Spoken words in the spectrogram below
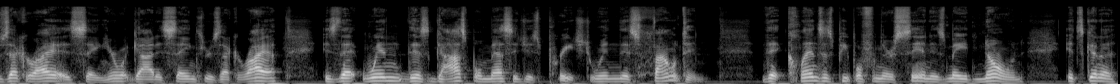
Zechariah is saying here, what God is saying through Zechariah, is that when this gospel message is preached, when this fountain that cleanses people from their sin is made known, it's going to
